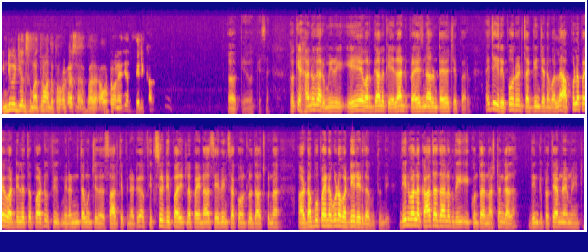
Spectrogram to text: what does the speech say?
ఇండివిజువల్స్ మాత్రం అంత త్వరగా అవటం అనేది అంత తేలిక కాదు. Okay okay sir okay Hanu గారు మీరు ఏ ఏ వర్గాలకు ఎలాంటి ప్రయోజనాలు ఉంటాయో చెప్పారు. అయితే ఈ రెపో రేట్ తగ్గించడం వల్ల అప్పులపై వడ్డీలతో పాటు ఫి- మీరు అంతకుముందు సార్ చెప్పినట్టుగా ఫిక్స్డ్ డిపాజిట్ల పైన సేవింగ్స్ అకౌంట్లో దాచుకున్న ఆ డబ్బు పైన కూడా వడ్డీ రేటు తగ్గుతుంది. దీనివల్ల ఖాతాదారులకు కొంత నష్టం కదా? దీనికి ప్రత్యామ్నాయం ఏంటి?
